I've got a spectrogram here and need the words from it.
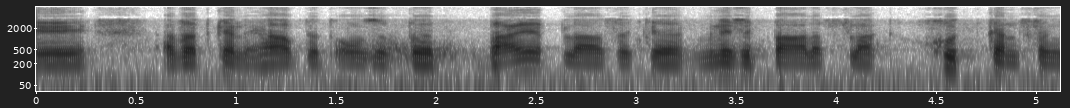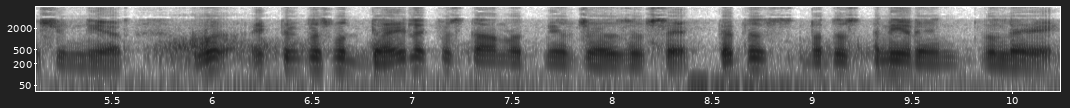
hê uh, wat kan help dat ons op 'n baie plaaslike munisipale vlak goed kan funksioneer. Ek dink ons moet duidelik verstaan wat meneer Joseph sê. Dit is wat ons inherent wil hê.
